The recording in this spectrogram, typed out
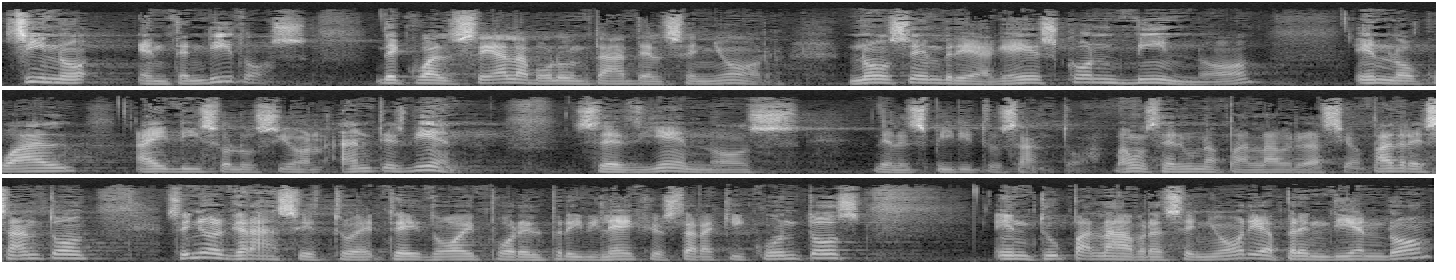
sino entendidos de cuál sea la voluntad del Señor no se embriaguéis con vino, en lo cual hay disolución. Antes bien, sed llenos del Espíritu Santo. Vamos a hacer una palabra de oración. Padre Santo, Señor, gracias te doy por el privilegio de estar aquí juntos en tu palabra, Señor, y aprendiendo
